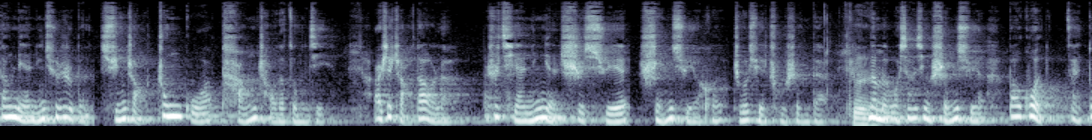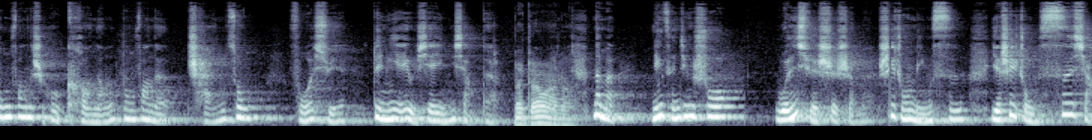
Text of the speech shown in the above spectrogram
当年您去日本寻找中国唐朝的踪迹，而且找到了。之前您也是学神学和哲学出身的，对。那么我相信神学，包括在东方的时候，可能东方的禅宗、佛学对您也有些影响的。那当然了。那么您曾经说，文学是什么？是一种冥思，也是一种思想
